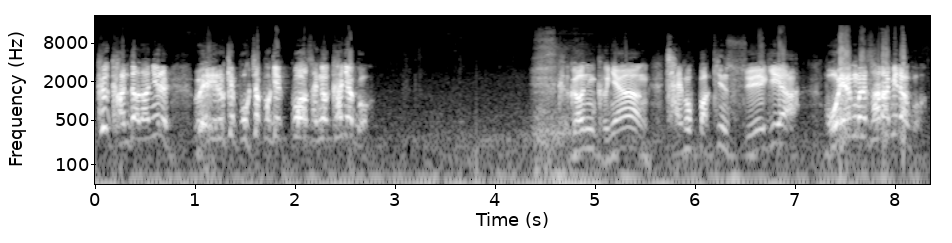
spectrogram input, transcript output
그 간단한 일을 왜 이렇게 복잡하게 꼬아 생각하냐고. 그건 그냥 잘못 박힌 쇠기야. 모양만 사람이라고.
